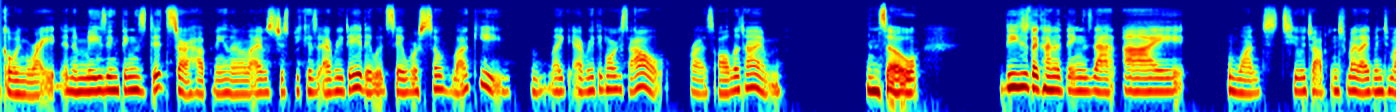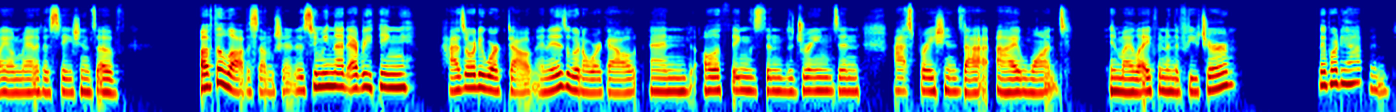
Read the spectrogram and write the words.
going right and amazing things did start happening in their lives just because every day they would say we're so lucky um, like everything works out for us all the time. And so these are the kind of things that I want to adopt into my life, into my own manifestations of of the law of assumption, assuming that everything has already worked out and is going to work out, and all the things and the dreams and aspirations that I want in my life and in the future, they've already happened.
